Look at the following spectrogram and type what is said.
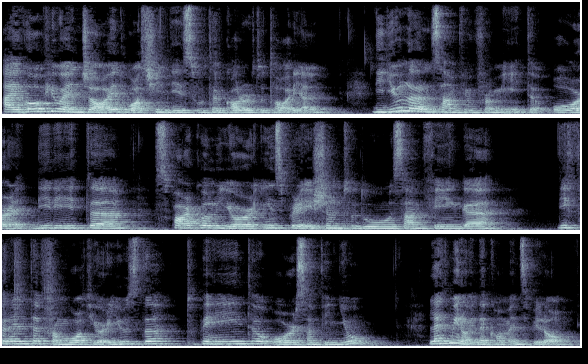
I hope you enjoyed watching this watercolor tutorial. Did you learn something from it or did it uh, sparkle your inspiration to do something uh, different from what you're used to paint or something new? Let me know in the comments below.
